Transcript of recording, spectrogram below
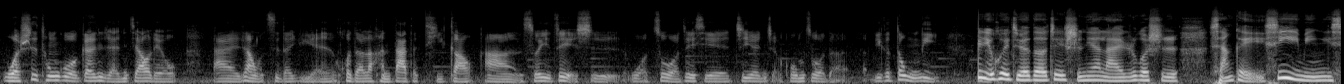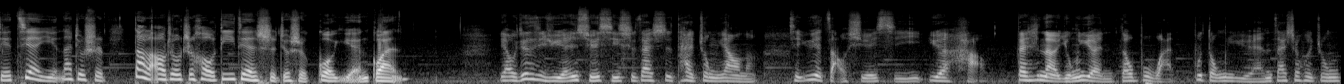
我是通过跟人交流来让我自己的语言获得了很大的提高啊，所以这也是我做这些志愿者工作的一个动力。你会觉得这十年来，如果是想给新移民一些建议，那就是到了澳洲之后，第一件事就是过语言关。呀，我觉得语言学习实在是太重要了，而且越早学习越好。但是呢，永远都不晚。不懂语言，在社会中、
